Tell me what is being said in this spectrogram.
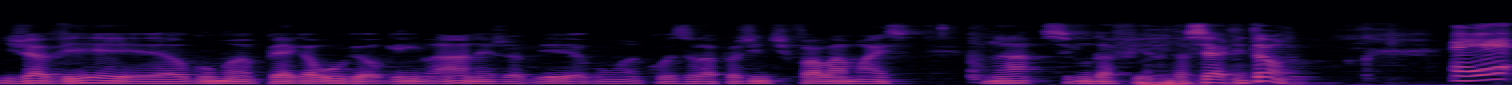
E já vê alguma, pega, ouve alguém lá, né? Já vê alguma coisa lá pra gente falar mais na segunda-feira, tá certo então? É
